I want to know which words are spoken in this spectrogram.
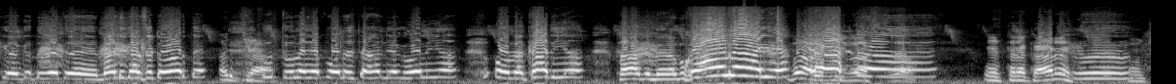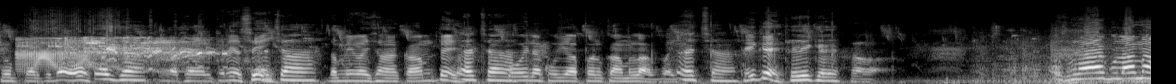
क्योंकि तू थे मेडिकल स्टोर थे अच्छा तू तुले ये पोलिस्टान ये गोलियाँ ओ मैं खा दिया खा के मेरा बुखार आ गया वाह वाह इस तरह कर। हाँ। चुप करके बैठो। अच्छा। अच्छा। भाई सा काम ते। अच्छा। कोई ना कोई अपन काम लाभ भाई। अच्छा। ठीक है? ठीक है। हाँ। सुना गुलामा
